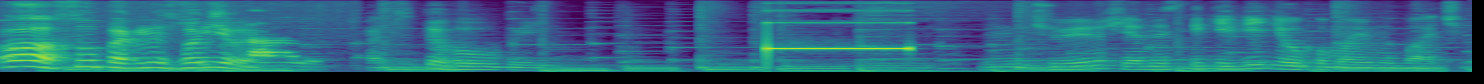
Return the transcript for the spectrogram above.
О, супер, ми згоріли. А чи ти голубий? Ну чуєш, я десь таке відео, по-моєму, бачив.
